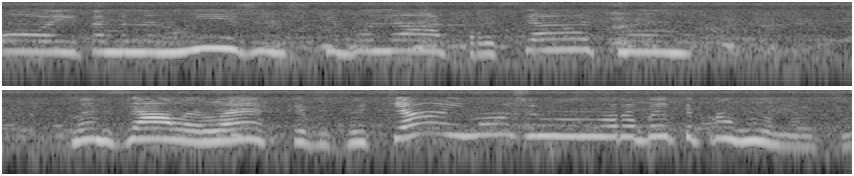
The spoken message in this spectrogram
ой, там мене ніжечки болять, присядь. Ну. Ми взяли легке взуття і можемо робити прогулянку.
